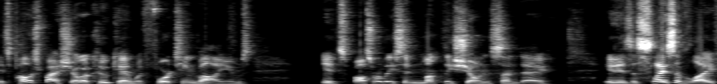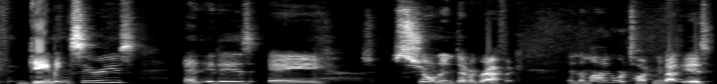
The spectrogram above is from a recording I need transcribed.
It's published by Shogakukan with 14 volumes. It's also released in Monthly Shonen Sunday. It is a slice of life gaming series, and it is a shonen demographic. And the manga we're talking about is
